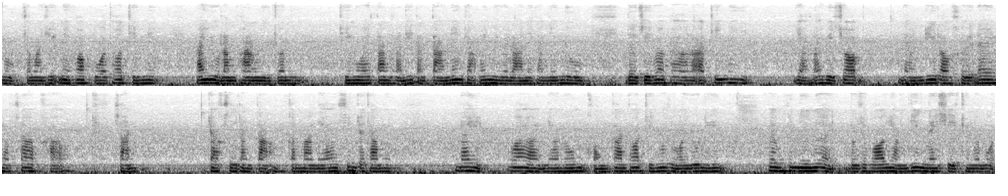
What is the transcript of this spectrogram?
ถูกสมาชิกในครอบครัวทอดทิ้งให้อยู่ลำพังหรือจนทิ้งไว้ตามสถานที่ต่างๆ เนื่องจากไม่มีเวลาในการเลี้ยงดู โดยคิดว่าภาระที่ไม่อยากรับผิดชอบดังที่เราเคยได้รับทราบข่าวสาร จากสื่อต่างๆ กันมาแล้ว ซึ่งจะทำได้ว่าแนวโน้มของการทอดทิ้งผู้สูงอายุนี้ เพิ่มขึ้นเรื่อยๆ โดยเฉพาะอย่างยิ่งในเขตชนบท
